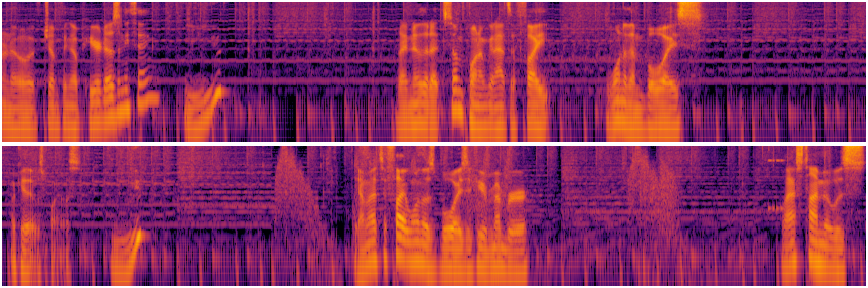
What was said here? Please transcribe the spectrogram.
I don't know if jumping up here does anything. But I know that at some point I'm going to have to fight one of them boys. Okay, that was pointless. Yeah, I'm gonna have to fight one of those boys, if you remember. Last time it was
